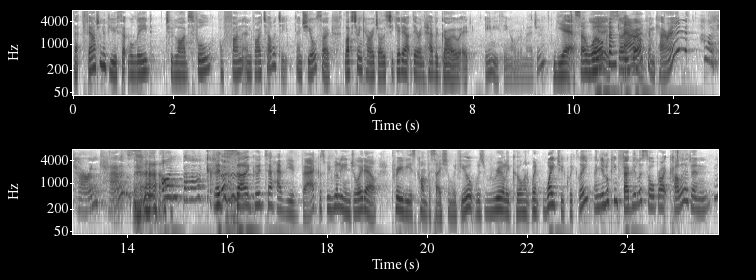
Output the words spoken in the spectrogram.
that fountain of youth that will lead to lives full of fun and vitality. And she also loves to encourage others to get out there and have a go at anything, I would imagine. Yeah, so welcome, Yeah, so Karen. welcome, Karen. Hello, Karen, Kaz. I'm back. It's so good to have you back because we really enjoyed our previous conversation with you. It was really cool and it went way too quickly. And you're looking fabulous, all bright coloured and mm,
